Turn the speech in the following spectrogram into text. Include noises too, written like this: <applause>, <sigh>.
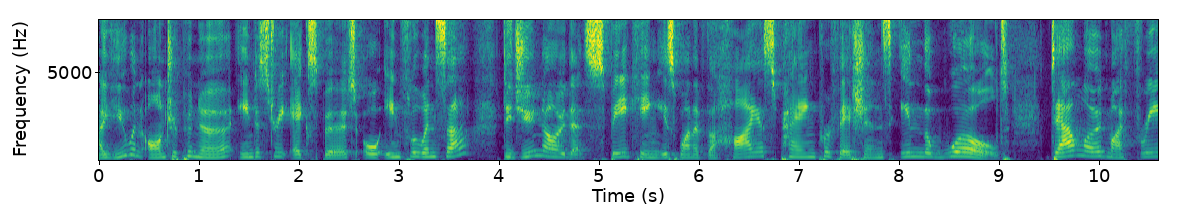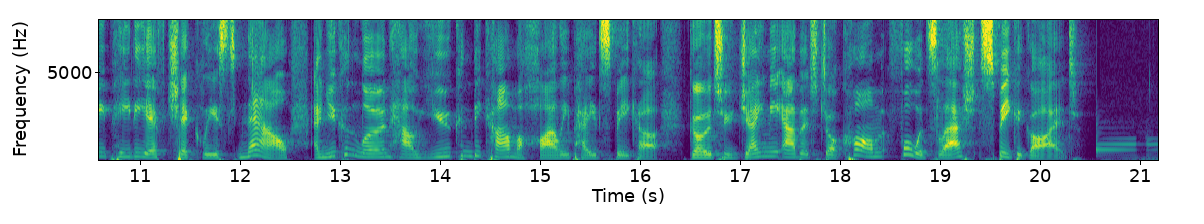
Are you an entrepreneur, industry expert, or influencer? Did you know that speaking is one of the highest paying professions in the world? Download my free PDF checklist now and you can learn how you can become a highly paid speaker. Go to jaimieabbott.com forward slash speaker guide.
